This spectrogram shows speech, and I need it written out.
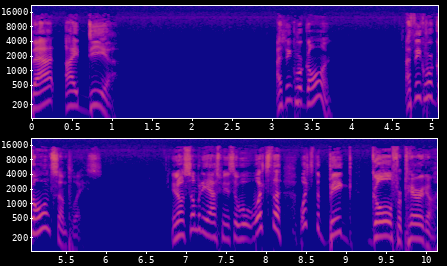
that idea, I think we're going. I think we're going someplace. You know, somebody asked me, they said, Well, what's the what's the big goal for Paragon?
